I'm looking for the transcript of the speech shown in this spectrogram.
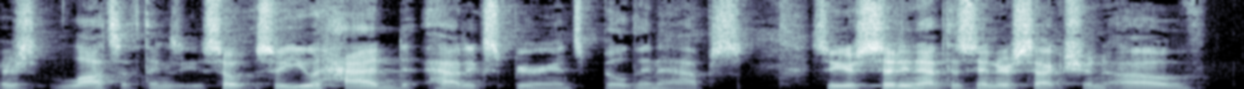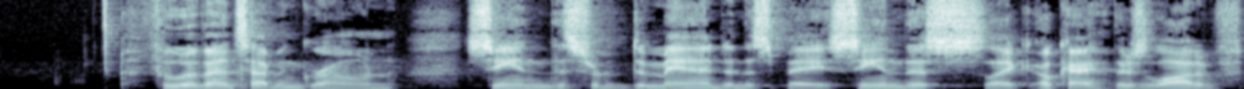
there's lots of things you, so so you had had experience building apps so you're sitting at this intersection of foo events having grown seeing this sort of demand in the space seeing this like okay there's a lot of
